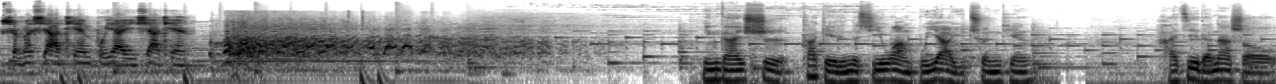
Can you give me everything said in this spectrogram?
什么夏天不亚于夏天？应该是它给人的希望不亚于春天。还记得那首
